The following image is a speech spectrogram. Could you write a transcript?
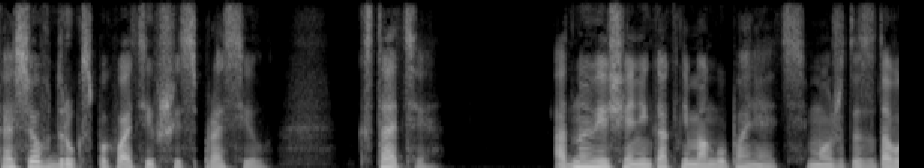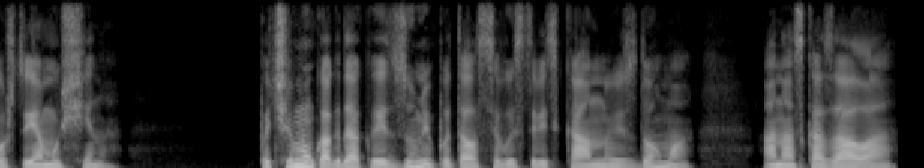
Косёв, вдруг спохватившись, спросил. «Кстати, одну вещь я никак не могу понять. Может, из-за того, что я мужчина. Почему, когда Каидзуми пытался выставить Канну из дома, она сказала,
